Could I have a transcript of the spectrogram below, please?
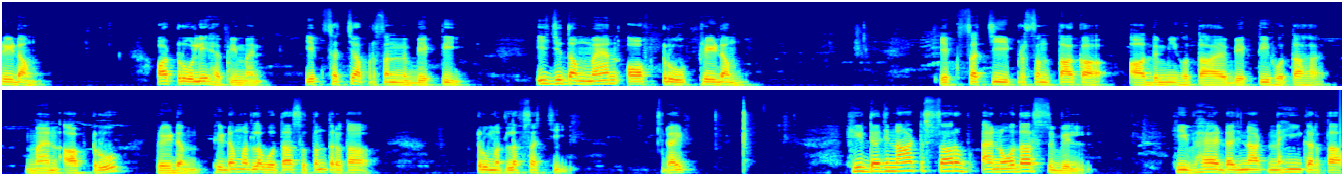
freedom a truly happy man एक सच्चा प्रसन्न व्यक्ति is the man of true freedom एक सच्ची प्रसन्नता का आदमी होता है, व्यक्ति होता है man of true freedom. Freedom मतलब होता स्वतंत्रता ट्रू मतलब सच्ची right he does not serve another's will he वह डज नॉट नहीं करता।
